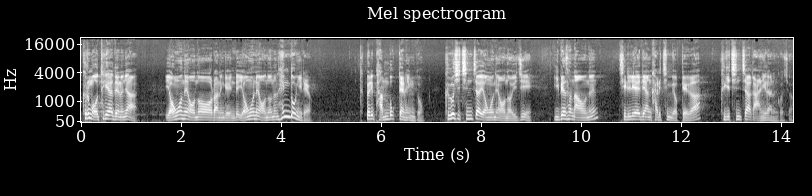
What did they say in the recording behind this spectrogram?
그러면 어떻게 해야 되느냐? 영혼의 언어라는 게 있는데 영혼의 언어는 행동이래요. 특별히 반복된 행동. 그것이 진짜 영혼의 언어이지 입에서 나오는 진리에 대한 가르침 몇 개가 그게 진짜가 아니라는 거죠.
